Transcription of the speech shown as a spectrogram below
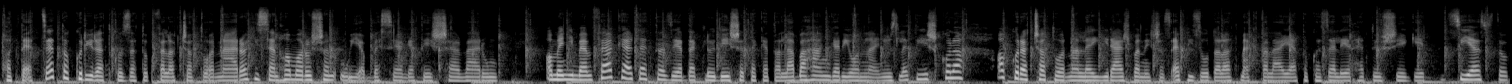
Ha tetszett, akkor iratkozzatok fel a csatornára, hiszen hamarosan újabb beszélgetéssel várunk. Amennyiben felkeltette az érdeklődéseteket a Laba Hungary online üzleti iskola, akkor a csatorna leírásban és az epizód alatt megtaláljátok az elérhetőségét. Sziasztok!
